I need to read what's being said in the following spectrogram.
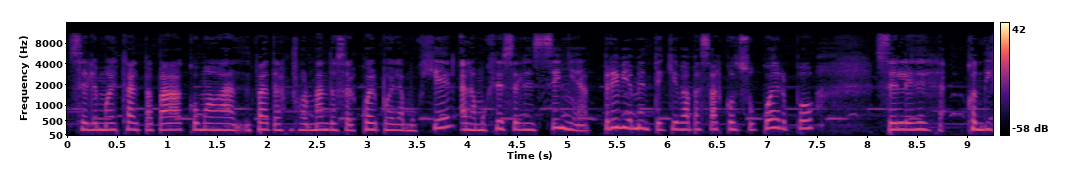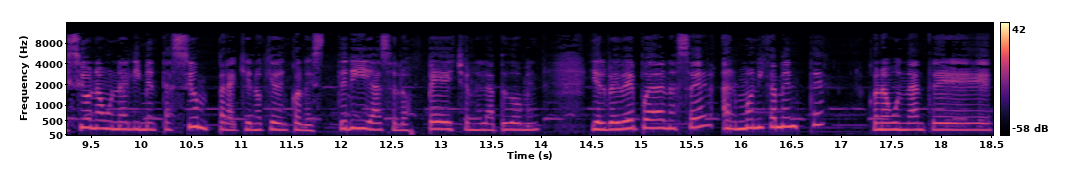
Se le muestra al papá cómo va transformándose el cuerpo de la mujer. A la mujer se le enseña previamente qué va a pasar con su cuerpo. Se le condiciona una alimentación para que no queden con estrías en los pechos, en el abdomen y el bebé pueda nacer armónicamente con abundante eh,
